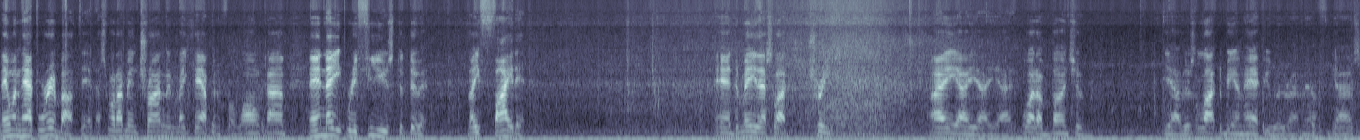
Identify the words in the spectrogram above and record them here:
They wouldn't have to worry about that. That's what I've been trying to make happen for a long time, and they refuse to do it. They fight it. And to me, that's like treason. Ay, ay, ay, ay. What a bunch of yeah, there's a lot to be unhappy with right now, guys.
